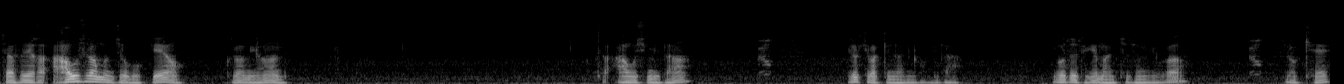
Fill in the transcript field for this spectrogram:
자 그래서 내가 아웃을 한번 줘 볼게요. 그러면 자, 아웃입니다. 이렇게 바뀐다는 겁니다 이것도 되게 많죠 종류가. 이렇게.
